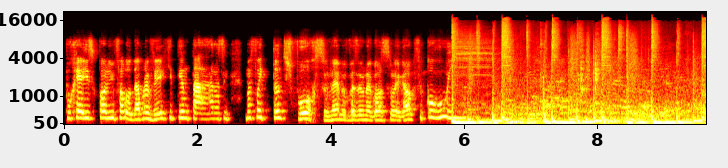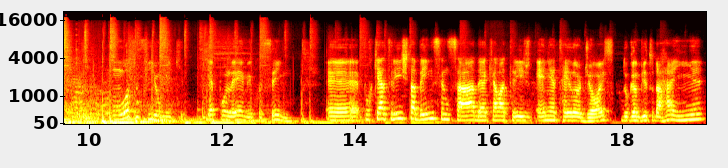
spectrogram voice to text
Porque é isso que o Paulinho falou, dá para ver que tentaram, assim, mas foi tanto esforço, né, para fazer um negócio legal que ficou ruim. Um outro filme que, que é polêmico, assim, é porque a atriz está bem insensada, é aquela atriz Anya Taylor-Joyce, do Gambito da Rainha.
